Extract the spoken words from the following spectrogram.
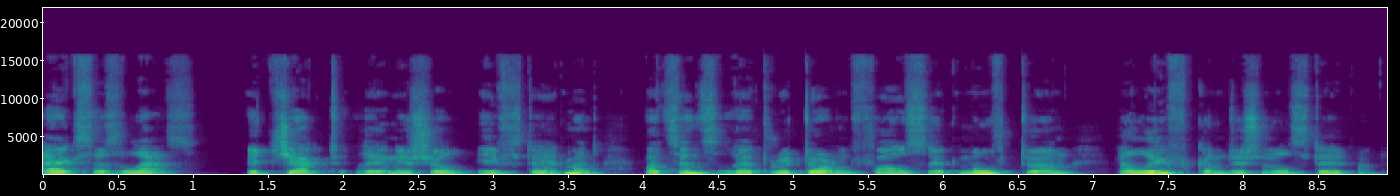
x is less. It checked the initial if statement, but since that returned false, it moved to an elif conditional statement.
